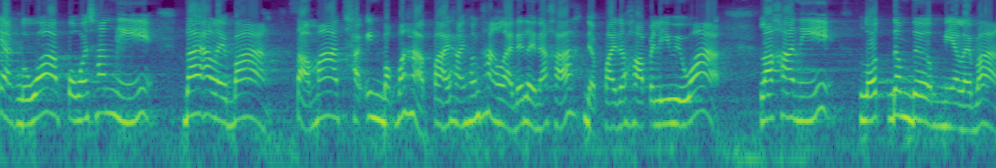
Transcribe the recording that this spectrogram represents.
อยากรู้ว่าโปรโมชั่นนี้ได้อะไรบ้าง สามารถทักอินบ็อกมาหาปลายทางช่องทางไลน์ได้เลยนะคะ เดี๋ยวปลายจะพาไปรีวิวว่า ราคานี้ รถเดิมๆมีอะไรบ้าง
